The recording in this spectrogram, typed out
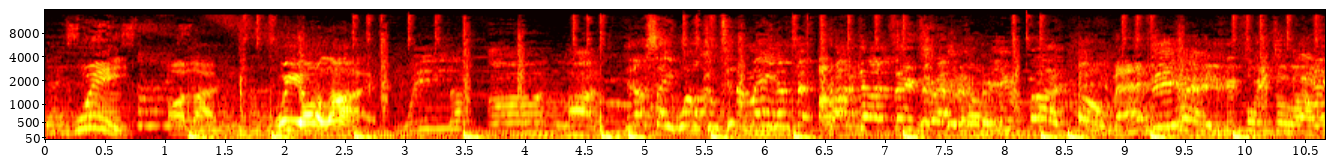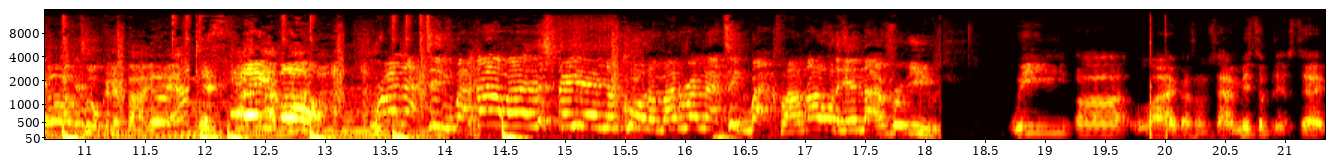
We are live. We are live. We are live. Did I say welcome to the main event? Run that thing right now, are you mad? Oh man. Behave before you talk about what I'm talking about, yeah? Disclaimer. Run that thing back. Nah, man, stay there in your corner, man. Run that thing back, fam. I don't want to hear nothing from you. We are live, guys. I'm saying, Mr. Blitztek.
